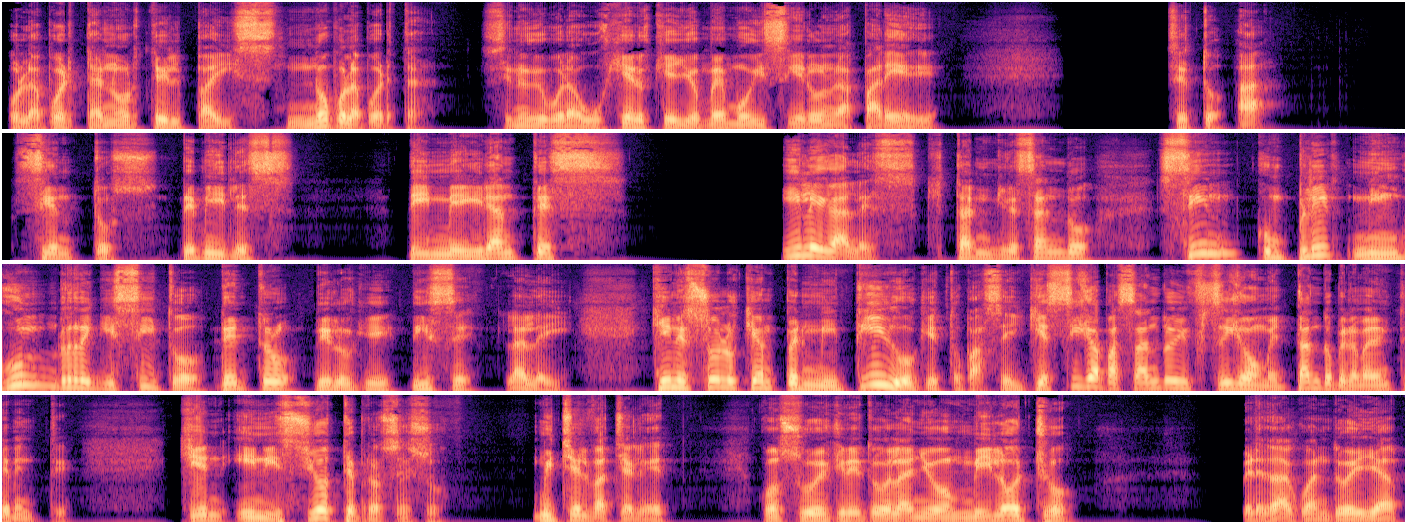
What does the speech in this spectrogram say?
por la puerta norte del país? No por la puerta, sino que por agujeros que ellos mismos hicieron a la pared, ¿cierto? A cientos de miles de inmigrantes ilegales que están ingresando sin cumplir ningún requisito dentro de lo que dice la ley. ¿Quiénes son los que han permitido que esto pase y que siga pasando y siga aumentando permanentemente? ¿Quién inició este proceso? Michelle Bachelet, con su decreto del año 2008, ¿verdad? Cuando ella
